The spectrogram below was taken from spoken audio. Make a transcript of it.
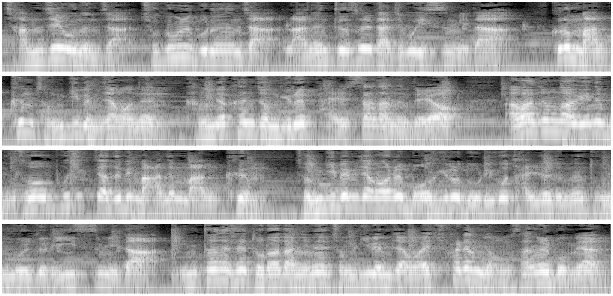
잠재우는 자, 죽음을 부르는 자라는 뜻을 가지고 있습니다. 그런 만큼 전기뱀장어는 강력한 전기를 발산하는데요. 아마존강에는 무서운 포식자들이 많은 만큼 전기뱀장어를 먹이로 노리고 달려드는 동물들이 있습니다. 인터넷에 돌아다니는 전기뱀장어의 촬영 영상을 보면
